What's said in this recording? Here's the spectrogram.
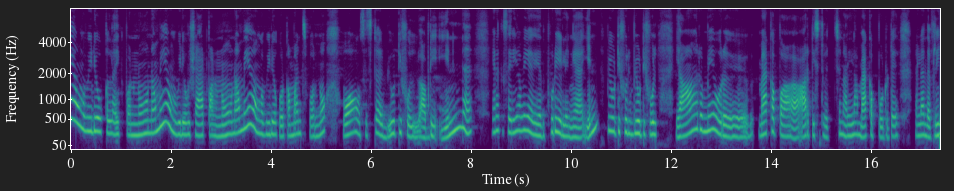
ஏன் அவங்க வீடியோவுக்கு லைக் பண்ணணும் நம்ம ஏன் அவங்க வீடியோவை ஷேர் பண்ணணும் நம்ம ஏன் அவங்க வீடியோவுக்கு ஒரு கமெண்ட்ஸ் பண்ணணும் வா சிஸ்டர் பியூட்டிஃபுல் அப்படி என்ன? எனக்கு சரியாகவே அது புரியலைங்க. என்ன பியூட்டிஃபுல் பியூட்டிஃபுல் யாருமே ஒரு மேக்கப் ஆர்டிஸ்ட் வச்சு நல்லா மேக்கப் போட்டுட்டு நல்லா அந்த ஃப்ரீ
